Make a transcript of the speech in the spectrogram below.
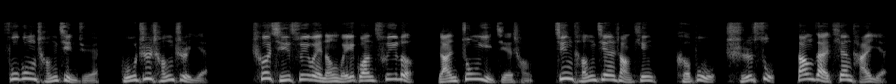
夫攻城尽绝，古之成治也。车骑虽未能为官崔乐，然忠义结成。金藤肩上听。”可不持速，当在天台也。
